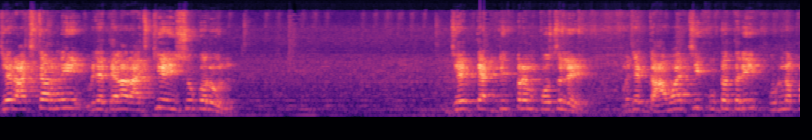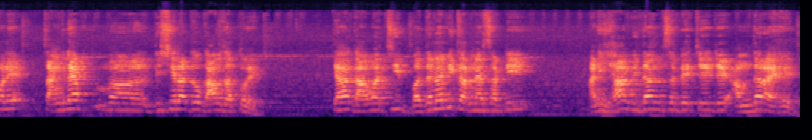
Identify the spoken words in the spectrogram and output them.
जे राजकारणी म्हणजे त्याला राजकीय इश्यू करून जे त्या तिथपर्यंत पोचले म्हणजे गावाची कुठंतरी पूर्णपणे चांगल्या दिशेला जो गाव जातोय त्या गावाची बदनामी करण्यासाठी आणि ह्या विधानसभेचे जे आमदार आहेत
